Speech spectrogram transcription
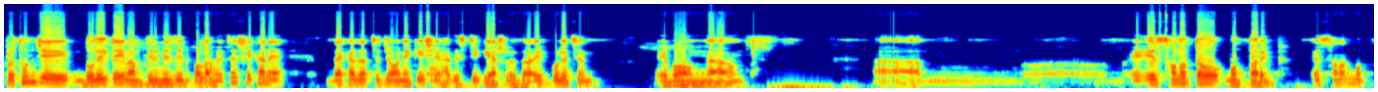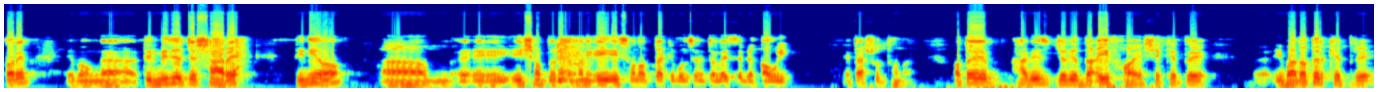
প্রথম যে দলিলটা ইমাম তিরমিজির বলা হয়েছে, সেখানে দেখা যাচ্ছে যে অনেকেই সে হাদিসটিকে আসলে দাইফ বলেছেন এবং এর সনদটাও মোত্তারিব। এর সনদ মোত্তারিব এবং তিরমিজির যে শারেহ, তিনিও এই- শব্দটা মানে এই এই সনদটাকে বলছেন এটা লাইসা বিকাউই। এটা শুদ্ধ নয়। অতএব হাদিস যদি দাইফ হয়, সেক্ষেত্রে ইবাদতের ক্ষেত্রে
